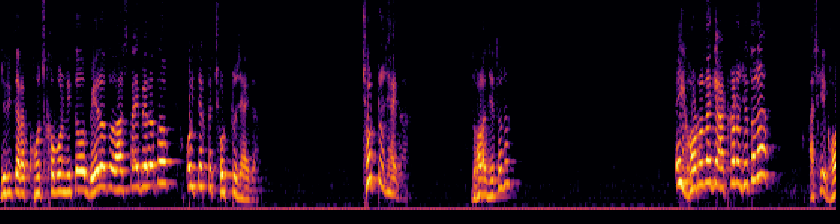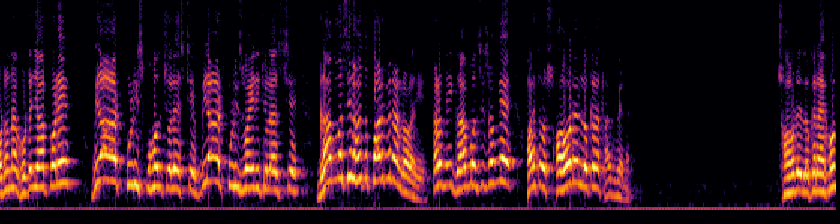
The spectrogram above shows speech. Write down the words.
যদি তারা খোঁজ খবর নিত, বেরোতো, রাস্তায় বেরোতো, ওই তো একটা ছোট্ট জায়গা। ছোট্ট জায়গা। ধরা যেত না। এই ঘটনাকে আটকানো যেত না? আজকে ঘটনা ঘটে যাওয়ার পরে বিরাট পুলিশ মহল চলে এসছে, বিরাট পুলিশ বাহিনী চলে আসছে গ্রামবাসীরা হয়তো পারবে না লড়াইয়ে, কারণ এই গ্রামবাসীর সঙ্গে হয়তো শহরের লোকেরা থাকবে না। শহরের লোকেরা এখন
